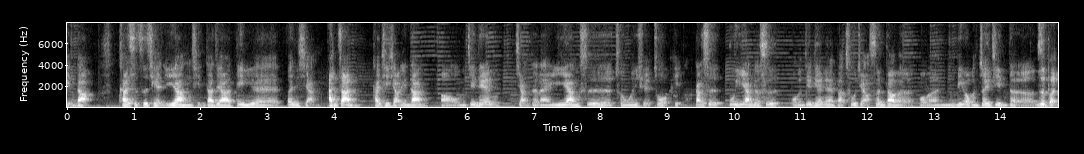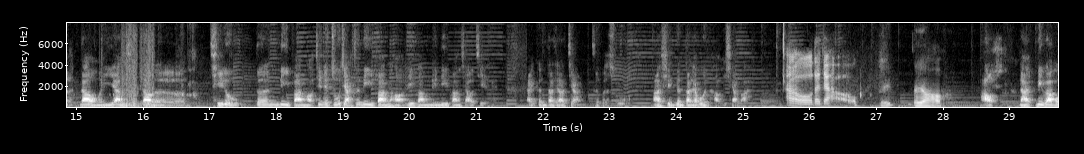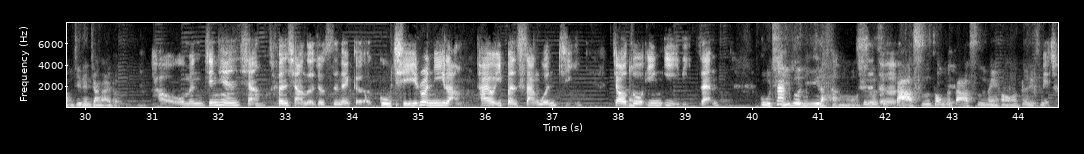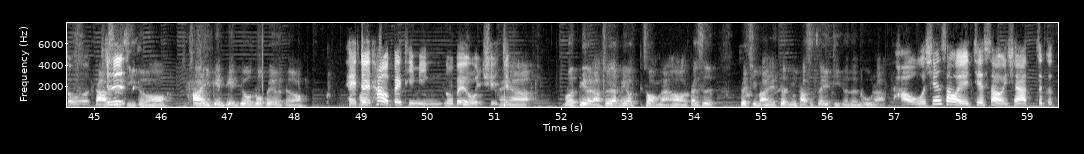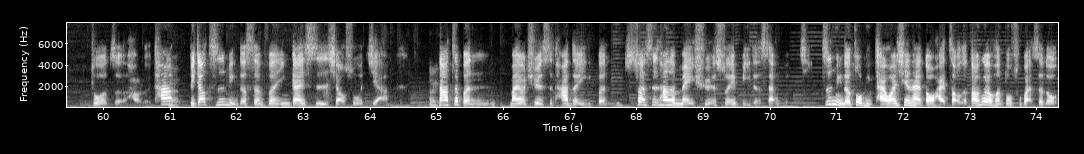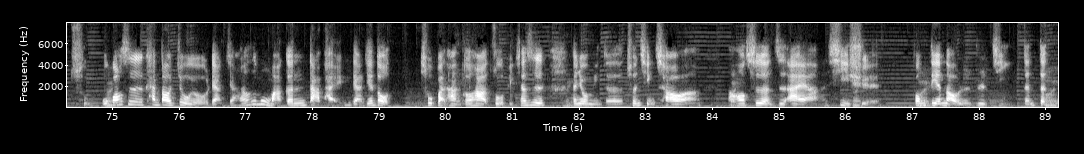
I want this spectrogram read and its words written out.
频道。开始之前，一样，请大家订阅、分享、按赞、开启小铃铛。哦，我们今天讲的呢，一样是纯文学作品，但是不一样的是，我们今天呢，把触角伸到了我们离我们最近的日本。那我们一样请到了齐鲁跟立方哈，今天主讲是立方哈，立方林立方小姐来跟大家讲这本书。啊，先跟大家问好一下吧。Hello，大家好。哎，大家好。好，那立方，我们今天讲哪一本？好，我们今天想分享的就是那个古奇润一郎，他有一本散文集，叫做《音译礼赞》。古奇润一郎哦，这个是大师中的大师呢，哈，这也是没错，大师几个哦，差一点点就诺贝尔的哦。嘿，对他有被提名诺贝尔文学奖。啊，不第二啦，虽然没有中啦哈，但是最起码也证明他是这一集的人物啦。好，我先稍微介绍一下这个。作者好了，他比较知名的身份应该是小说家。对，那这本蛮有趣的是他的一本算是他的美学随笔的散文集。知名的作品，台湾现在都还找得到，因为有很多出版社都有出。我光是看到就有两家，好像是木马跟大牌两间都有出版他很多他的作品，像是很有名的《春情超》啊，然后《吃人之爱》啊，《戏雪》《疯癫老人日记》等等。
